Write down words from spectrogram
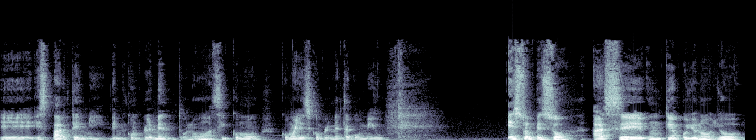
eh, es parte de mi, de mi complemento, ¿no? Así como, como ella se complementa conmigo. Esto empezó hace un tiempo, yo no, yo,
